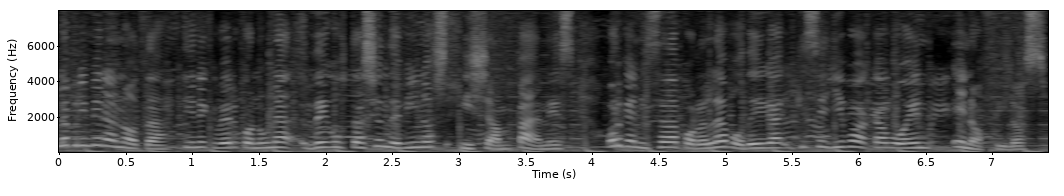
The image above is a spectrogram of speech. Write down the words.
La primera nota tiene que ver con una degustación de vinos y champanes organizada por la bodega y que se llevó a cabo en Enófilos.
